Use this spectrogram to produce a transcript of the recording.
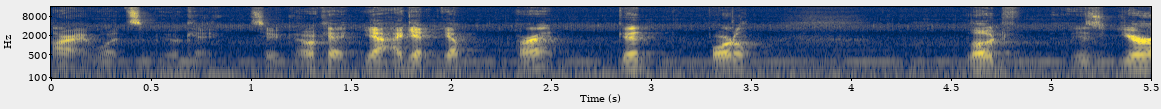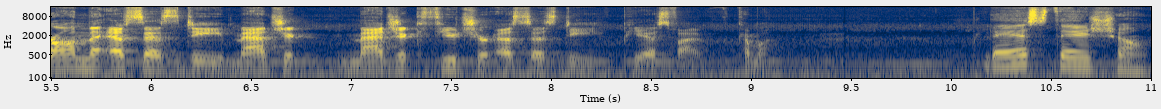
All right. What's okay? So, okay. Yeah, I get. Yep. All right. Good. Portal. Load. Is you're on the SSD. Magic. Magic Future SSD. PS5. Come on. PlayStation.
